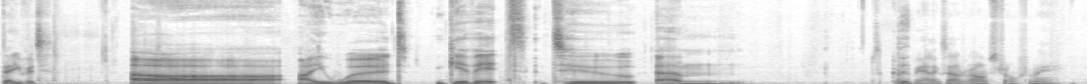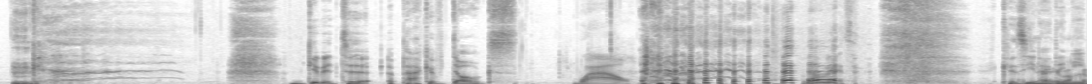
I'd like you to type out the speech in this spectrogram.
David? Ah, I would give it to um, It's got to be Alexander Armstrong for me. give it to a pack of dogs Wow. Love it. because you know they need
